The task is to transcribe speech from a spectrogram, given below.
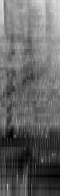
te di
